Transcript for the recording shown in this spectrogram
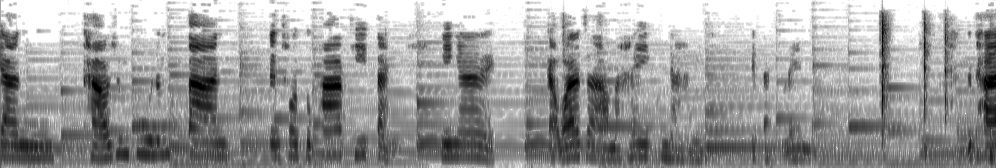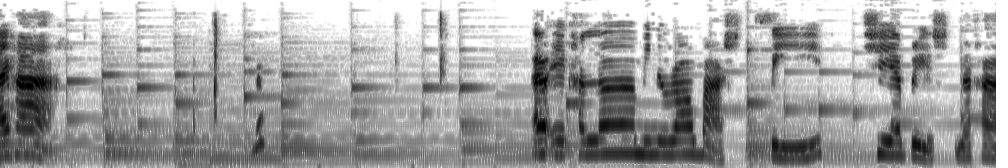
ยันขาวชมพูน้ำตาล เป็นโทนสุภาพที่แต่งง่ายๆ กะว่าจะเอามาให้คุณนายไปแต่งเล่น สุดท้ายค่ะ LA Color Mineral Brush สี Sheer Bridge นะคะ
